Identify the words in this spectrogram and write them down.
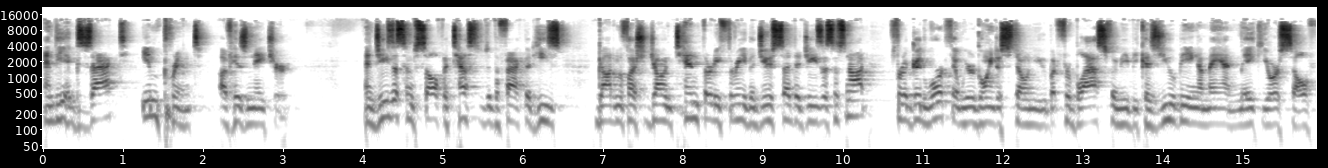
and the exact imprint of His nature. And Jesus Himself attested to the fact that He's God in the flesh. John 10 33, the Jews said to Jesus, It's not for a good work that we are going to stone you, but for blasphemy, because you, being a man, make yourself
